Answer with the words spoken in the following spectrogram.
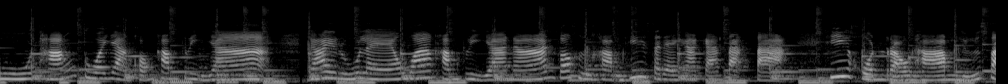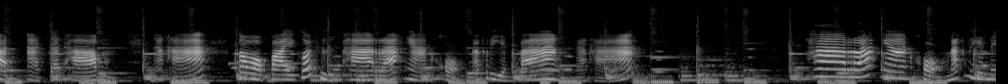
ูทั้งตัวอย่างของคำกริยา ได้รู้แล้วว่าคำกริยานั้นก็คือคำที่แสดงอาการต่างๆ ที่คนเราทำหรือสัตว์อาจจะทำนะคะ ต่อไปก็ถึงภาระงานของนักเรียนบ้างนะคะ ภาระงานของนักเรียนใน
